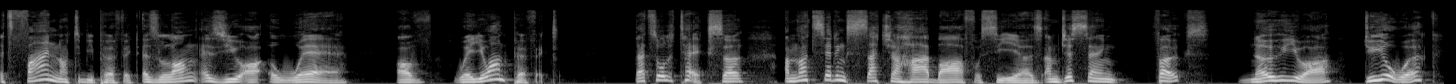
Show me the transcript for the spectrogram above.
It's fine not to be perfect as long as you are aware of where you aren't perfect. That's all it takes. So I'm not setting such a high bar for CEOs. I'm just saying, folks, know who you are, do your work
